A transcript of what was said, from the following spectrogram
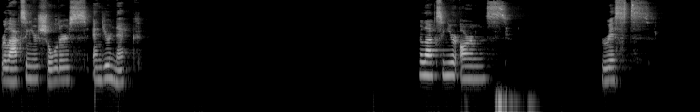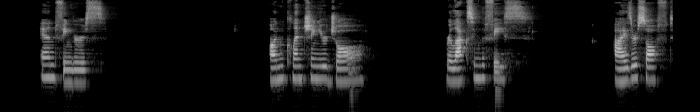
relaxing your shoulders and your neck. Relaxing your arms, wrists, and fingers. Unclenching your jaw, relaxing the face. Eyes are soft,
